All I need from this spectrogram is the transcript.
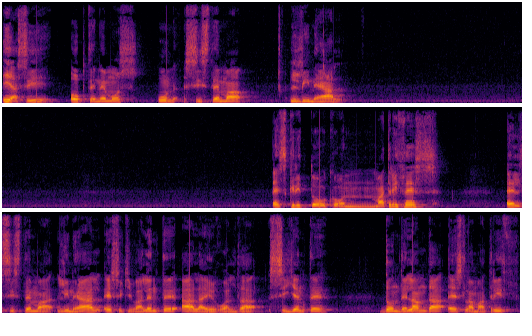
y así obtenemos un sistema lineal. Escrito con matrices, el sistema lineal es equivalente a la igualdad siguiente, donde lambda es la matriz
